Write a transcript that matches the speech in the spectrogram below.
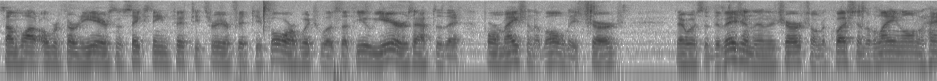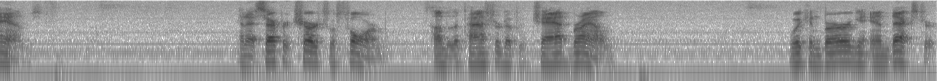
somewhat over 30 years in 1653 or 54, which was a few years after the formation of Olney's church. There was a division in the church on the question of laying on of hands, and a separate church was formed under the pastorate of Chad Brown, Wickenden, and Dexter.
